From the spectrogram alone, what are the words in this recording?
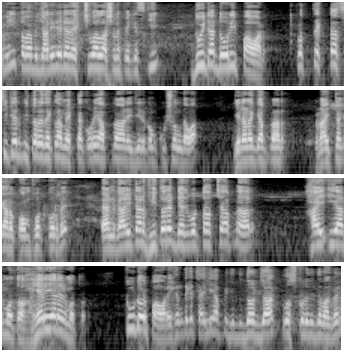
আমি, তবে আমি জানি না এটার অ্যাকচুয়াল আসলে প্যাকেজ কি। দুইটা ডোরি পাওয়ার প্রত্যেকটা সিটের ভিতরে দেখলাম একটা করে আপনার এই যেরকম কুশন দেওয়া, যেটা নাকি আপনার রাইডটাকে আরও কমফোর্ট করবে। অ্যান্ড গাড়িটার ভিতরের ড্যাশবোর্ডটা হচ্ছে আপনার হাই ইয়ার মতো হেরিয়ারের মতো। টু ডোর পাওয়ার এখান থেকে চাইলে আপনি কিন্তু দরজা ক্লোজ করে দিতে পারবেন।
